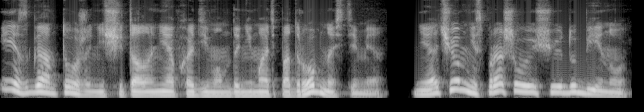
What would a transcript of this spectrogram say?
Мисс Гам тоже не считала необходимым донимать подробностями ни о чем не спрашивающую дубину.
